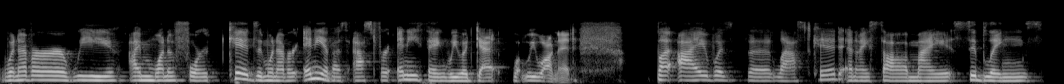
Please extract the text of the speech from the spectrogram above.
whenever we I'm one of four kids, and whenever any of us asked for anything, we would get what we wanted. But I was the last kid, and I saw my siblings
